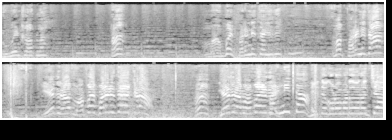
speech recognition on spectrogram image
నువ్వేంటి లోపల? ఆ? మా అమ్మాయి పరిణిత ఇది? మా పరిణిత? ఏదిరా? మా అమ్మాయి పరిణిత ఎక్కడ? ఆ? ఏదిరా మా అమ్మాయి ఇది? అనిత నీతో గొడవ పడదామని వచ్చా?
